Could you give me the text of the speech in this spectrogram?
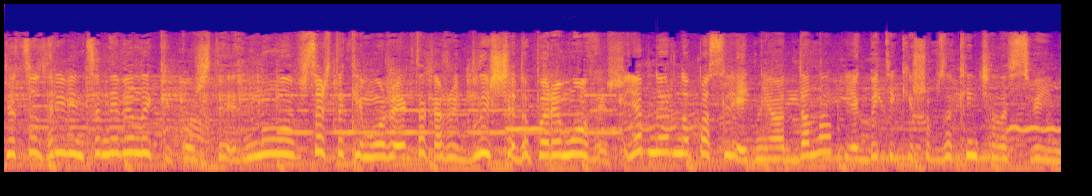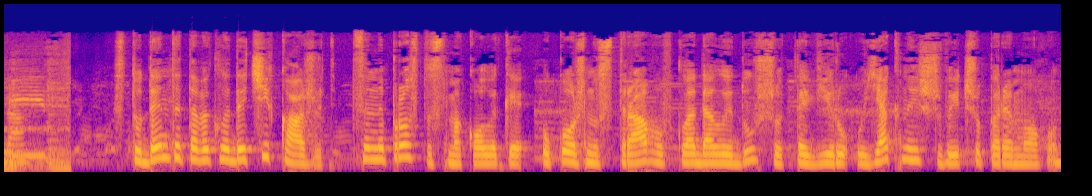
500 гривень це невеликі кошти. Ну, все ж таки, може, як то кажуть, ближче до перемоги. Я б, мабуть, останнє віддала якби тільки щоб закінчилась війна. Студенти та викладачі кажуть, це не просто смаколики. У кожну страву вкладали душу та віру у якнайшвидшу перемогу.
